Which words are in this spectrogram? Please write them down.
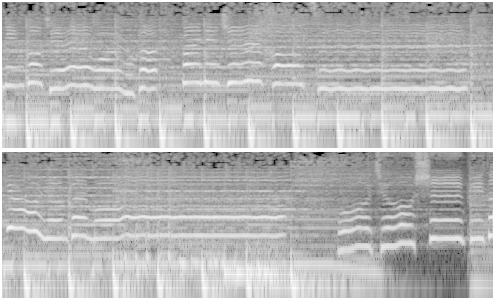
明共结我如何？百年之后自有人白墨。我就是皮道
